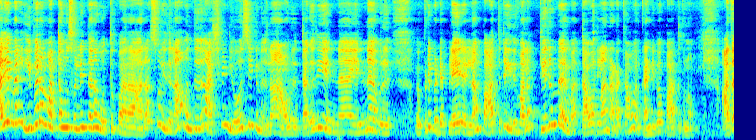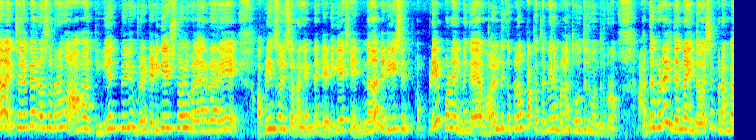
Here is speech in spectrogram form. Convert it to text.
அதே மாதிரி இவரை மற்றவங்க சொல்லி தானே ஒத்துப்பாரா? ஸோ இதெல்லாம் வந்து அஸ்வின் யோசிக்கணும் இதெல்லாம் தகுதி என்ன என்ன அவர் எப்படிப்பட்ட பிளேயர் எல்லாம் பார்த்துட்டு இது மாதிரிலாம் திரும்ப தவறுலாம் நடக்காமல் அவர் கண்டிப்பாக பார்த்துக்கணும். அதான் சில பேர் என்ன சொல்கிறாங்க ஆஹா டிஎன்பிலையும் இவ்வளோ டெடிகேஷனோட விளையாடுறாரே அப்படின்னு சொல்லி சொல்கிறாங்க என்ன டெடிகேஷன் என்ன தான் டெடிகேஷன் அப்படியே போனால் என்னங்க? வேர்ல்டு கப்லாம் பக்கத்தில் போய் நம்மளாம் தோத்துட்டு வந்திருக்கிறோம். அதை விட இது என்ன? இந்த வருஷம் இப்போ நம்ம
